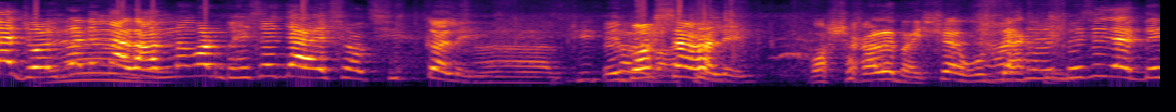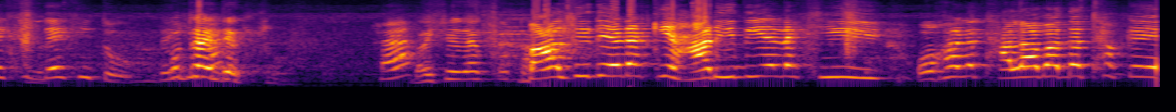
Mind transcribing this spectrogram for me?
না জল মানে না হ্যাঁ। রান্নাঘর ভেসে যায় সব শীতকালে। হ্যাঁ, এই বর্ষাকালে। বর্ষাকালে বাইশা ও হ্যাঁ, দেখে। ভেসে যায় দেখি দেখি তো কোথায় দেখছ? হ্যাঁ? দেখো বালতি দিয়ে রাখি হাড়ি দিয়ে রাখি ওখানে থালা বাঁধা থাকে।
